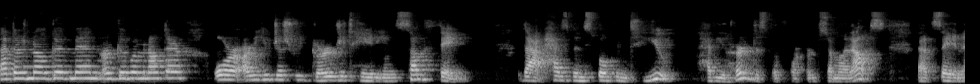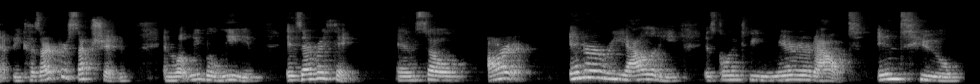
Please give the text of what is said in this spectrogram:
that there's no good men or good women out there, or are you just regurgitating something that has been spoken to you? Have you heard this before from someone else that's saying it? Because our perception and what we believe is everything. And so our inner reality is going to be mirrored out into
